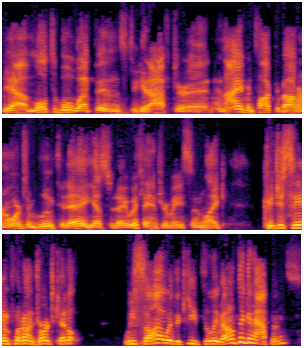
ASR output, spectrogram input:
Yeah, multiple weapons to get after it. And I even talked about on Orange and Blue today, yesterday with Andrew Mason. Like, could you see him put on George Kittle? We saw it with Aqib Talib. I don't think it happens.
